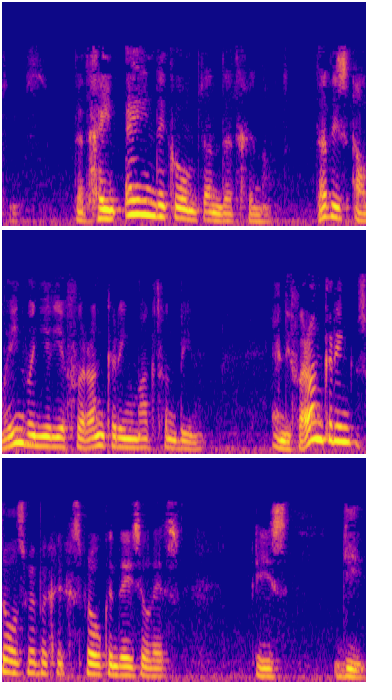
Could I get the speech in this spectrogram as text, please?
is. Dat geen einde komt aan dat genot. Dat is alleen wanneer je verankering maakt van binnen. En die verankering, zoals we hebben gesproken deze les, is die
